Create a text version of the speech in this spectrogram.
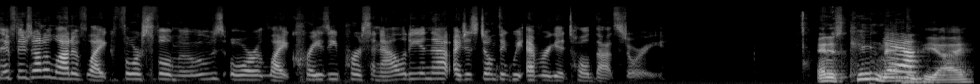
if there's not a lot of like forceful moves or like crazy personality in that, I just don't think we ever get told that story. And is Kane Yeah. Magnum PI?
